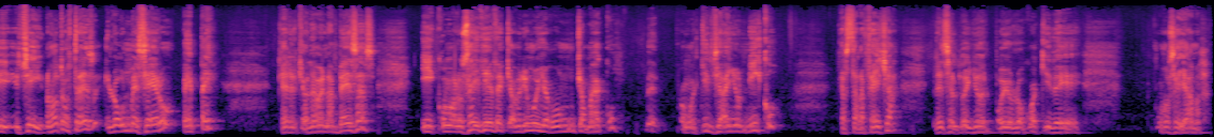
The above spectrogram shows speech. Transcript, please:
y- sí, nosotros tres, y luego un mesero, Pepe, que era el que andaba en las mesas. Y como a los seis días de que abrimos llegó un chamaco, de como 15 años, Nico, que hasta la fecha él es el dueño del pollo loco aquí de. ¿Cómo se llama?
